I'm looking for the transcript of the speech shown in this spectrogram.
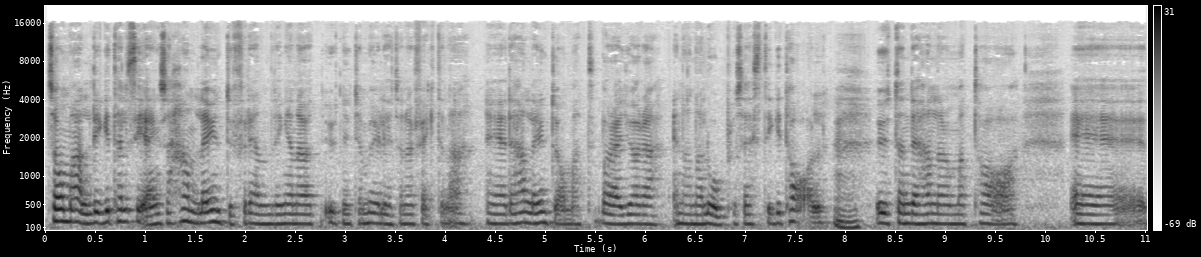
som all digitalisering så handlar ju inte förändringarna att utnyttja möjligheterna och effekterna. Eh, det handlar ju inte om att bara göra en analog process digital. Mm. Utan det handlar om att ta eh,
